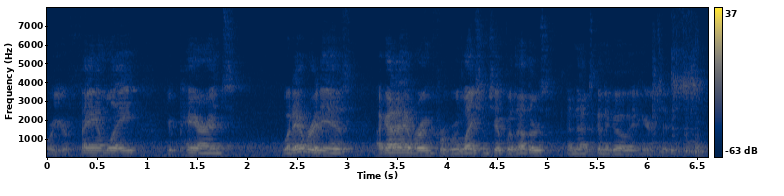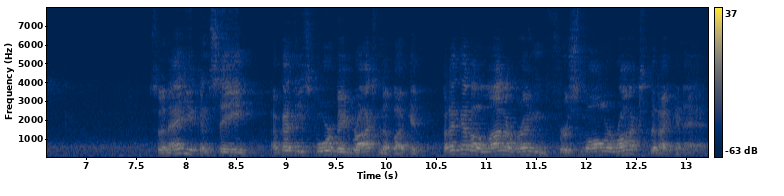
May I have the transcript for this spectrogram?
or your family, your parents, whatever it is, I got to have room for relationship with others, and that's going to go in here too. So now you can see I've got these four big rocks in the bucket, but I got a lot of room for smaller rocks that I can add.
